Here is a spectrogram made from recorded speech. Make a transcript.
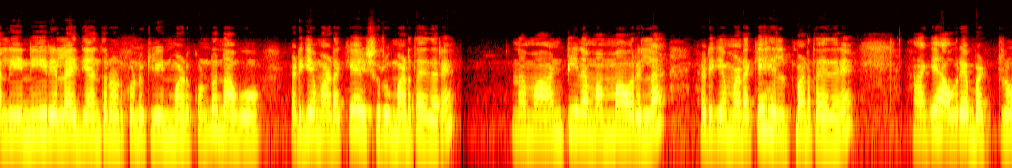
ಅಲ್ಲಿ ನೀರೆಲ್ಲ ಇದೆಯಾ ಅಂತ ನೋಡಿಕೊಂಡು ಕ್ಲೀನ್ ಮಾಡಿಕೊಂಡು ನಾವು ಅಡುಗೆ ಮಾಡೋಕ್ಕೆ ಶುರು ಮಾಡ್ತಾ ಇದ್ದಾರೆ. ನಮ್ಮ ಆಂಟಿ, ನಮ್ಮ ಅಮ್ಮ ಅವರೆಲ್ಲ ಅಡುಗೆ ಮಾಡೋಕ್ಕೆ ಹೆಲ್ಪ್ ಮಾಡ್ತಾ ಇದ್ದಾರೆ. ಹಾಗೆ ಅವರೇ ಭಟ್ರು.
